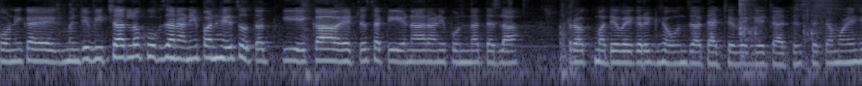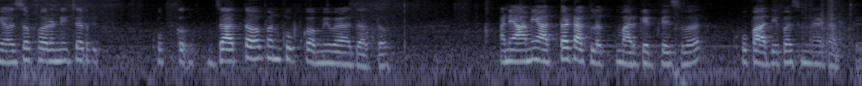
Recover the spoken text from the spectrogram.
कोणी काय म्हणजे विचारलं खूप जणांनी पण हेच होतं की एका ह्याच्यासाठी येणार आणि पुन्हा त्याला ट्रकमध्ये वगैरे घेऊन जा त्याचे वेगळे चार्जेस त्याच्यामुळे हे असं फर्निचर खूप क जातं पण खूप कमी वेळा जातं. आणि आम्ही आत्ता टाकलं मार्केट प्लेसवर खूप आधीपासून नाही टाकते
